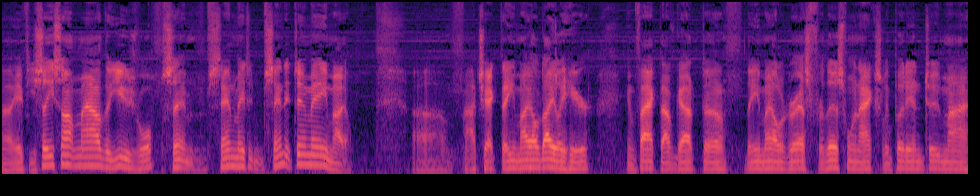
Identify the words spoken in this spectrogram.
uh, if you see something out of the usual, send send me to, send it to me email. Uh, I check the email daily here. In fact, I've got uh, the email address for this one actually put into my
